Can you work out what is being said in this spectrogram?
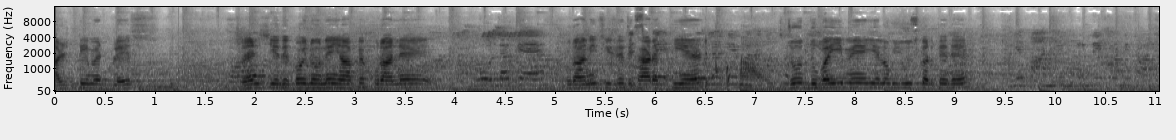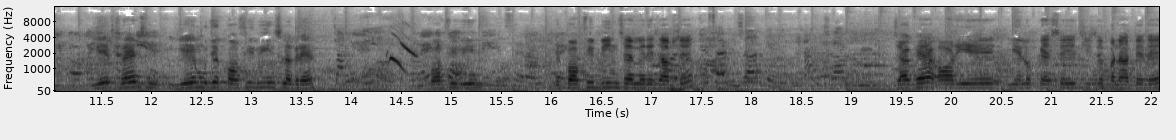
अल्टीमेट प्लेस फ्रेंड्स ये देखो इन्होंने यहाँ पे पुराने पुरानी चीज़ें दिखा रखी हैं जो दुबई में ये लोग यूज़ करते थे। ये फ्रेंड्स ये मुझे कॉफ़ी बीन्स लग रहे हैं। कॉफ़ी right, ये कॉफ़ी बीन्स है मेरे हिसाब से। जग है और ये ये लोग कैसे ये चीज़ें बनाते थे?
